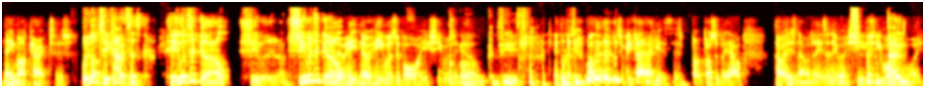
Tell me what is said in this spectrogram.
Name our characters. We've got two characters. He was a girl. She was- she was a girl. No, he no, he was a boy. She was a Oh, girl. I'm confused. well, to be fair, it's, possibly how how it is nowadays. Anyway, she she was a Don't. boy.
